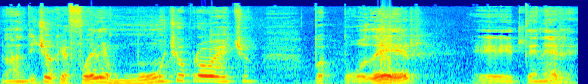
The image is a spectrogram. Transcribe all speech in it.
nos han dicho que fue de mucho provecho pues poder tener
